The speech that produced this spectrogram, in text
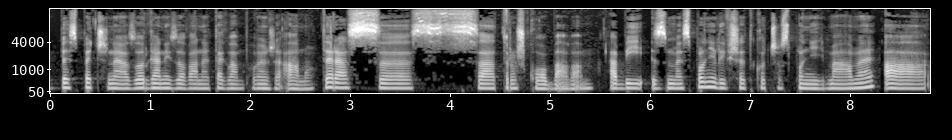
bezpečné a zorganizované, tak vám poviem, že áno. Teraz e, sa trošku obávam, aby sme splnili všetko, čo splniť máme a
